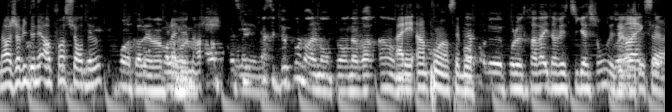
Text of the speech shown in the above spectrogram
Non, j'ai envie de donner un point sur deux Point quand même. pour la pour- démarche. C'est deux points normalement, on peut en avoir un. en- Allez, un point, c'est bon. Pour le, pour le travail d'investigation. C'est que- ça.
